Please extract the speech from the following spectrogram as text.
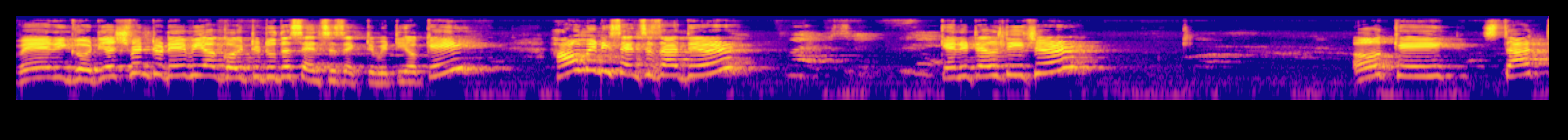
Very good. Yashwin, today we are going to do the senses activity, okay? How many senses are there? Can you tell teacher? Okay, start.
